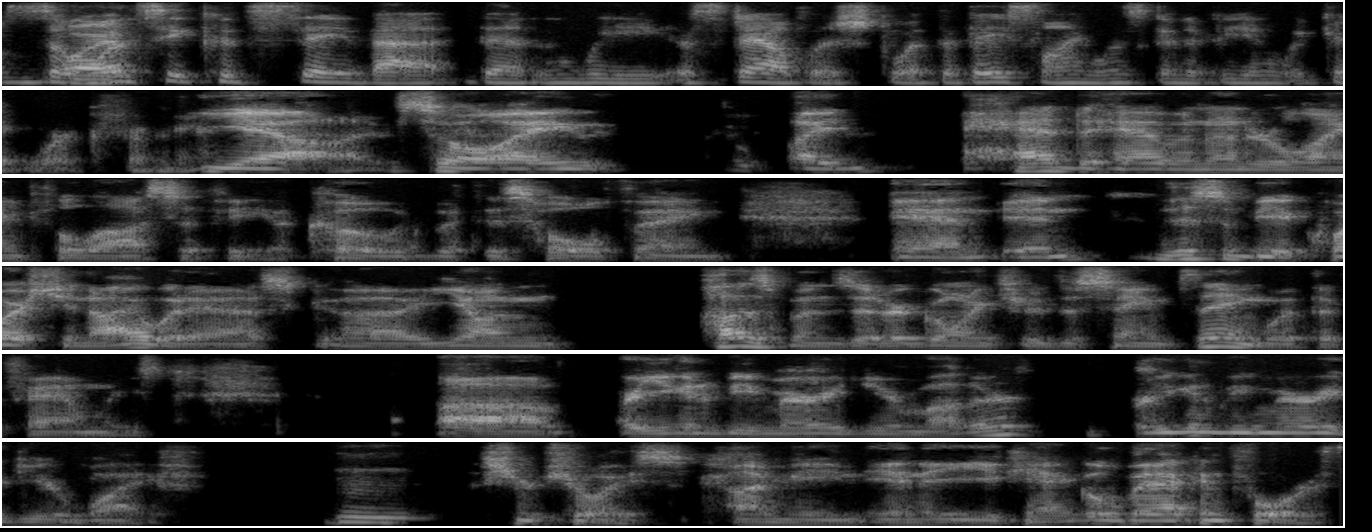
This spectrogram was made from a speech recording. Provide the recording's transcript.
So Why- once he could say that then we established what the baseline was going to be and we could work from there. Yeah, so I, I had to have an underlying philosophy, a code with this whole thing. And, and this would be a question I would ask, uh, young husbands that are going through the same thing with the families. Uh, are you going to be married to your mother? Or are you going to be married to your wife? Hmm. It's your choice. I mean, and you can't go back and forth.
